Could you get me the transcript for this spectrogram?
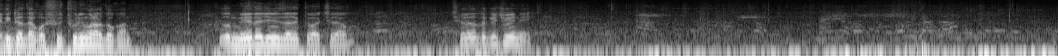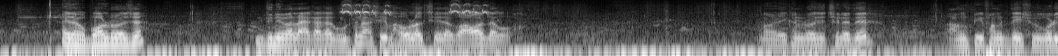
এদিকটা দেখো চুরি মারার দোকান। শুধু মেয়েদের জিনিস যা দেখতে পাচ্ছি, দেখো। ছেলেদের তো কিছুই নেই। এই দেখো, বল রয়েছে। দিনের বেলা একা একা ঘুরতে না, সেই ভালো লাগছে। এই দেখো, আওয়াজ দেখো। আর এখানে রয়েছে ছেলেদের আংটি ফাংটি থেকে শুরু করে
